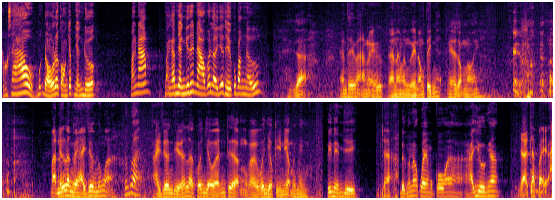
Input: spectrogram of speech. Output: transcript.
Không sao, mức độ đó còn chấp nhận được Bạn Nam, bạn cảm nhận như thế nào với lời giới thiệu của bạn nữ? Dạ. Em thấy bạn ấy khả năng là người nóng tính, á, nghe giọng nói. bạn nữ là người Hải Dương đúng không ạ? Đúng rồi Hải Dương thì rất là có nhiều ấn tượng và có nhiều kỷ niệm với mình. kỷ niệm gì Dạ. đừng có nói quen một cô hải dương nha Dạ chắc vậy ạ.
